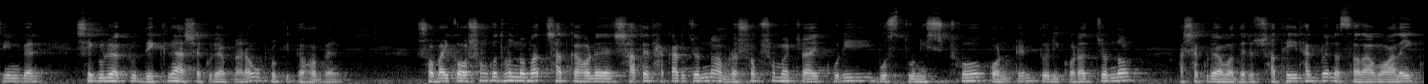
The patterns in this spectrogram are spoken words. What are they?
চিনবেন, সেগুলো একটু দেখলে আশা করি আপনারা উপকৃত হবেন। সবাইকে অসংখ্য ধন্যবাদ সাতকাহনের সাথে থাকার জন্য। আমরা সব সময় ট্রাই করি বস্তুনিষ্ঠ কন্টেন্ট তৈরি করার জন্য। আশা করি আমাদের সাথেই থাকবেন। আসসালামু আলাইকুম।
